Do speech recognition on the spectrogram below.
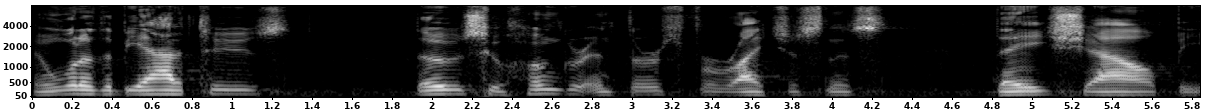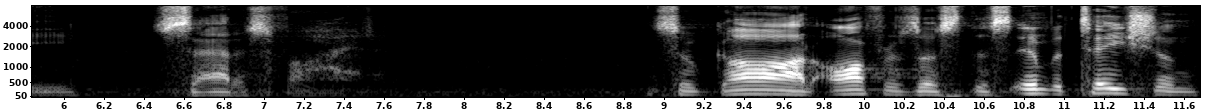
And what are the Beatitudes? Those who hunger and thirst for righteousness, they shall be satisfied. So God offers us this invitation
